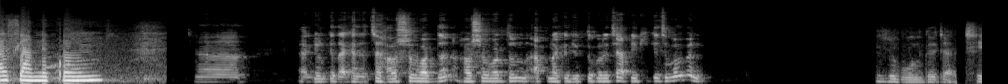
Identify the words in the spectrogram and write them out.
আসসালামু আলাইকুম আহ, একজনকে দেখা যাচ্ছে হর্ষবর্ধন। হর্ষবর্ধন আপনাকে যুক্ত করেছে। আপনি কি কিছু বলবেন? কিছু বলতে চাচ্ছি।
